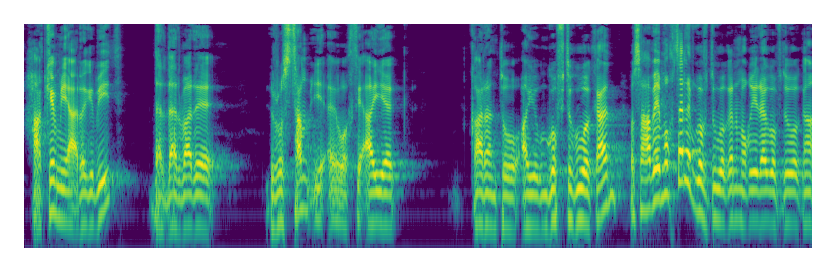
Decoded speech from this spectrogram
حاکم یا رگبید در دربار رستم وقتی آیه کارن تو آیون گفتگو کن و صحابه مختلف گفتگو کن مغیره گفتگو کن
